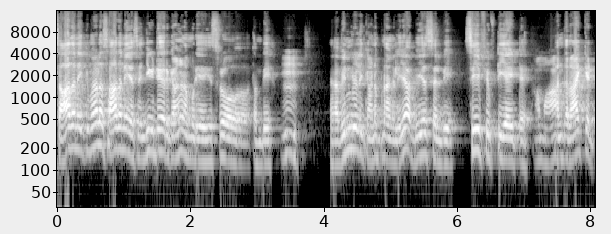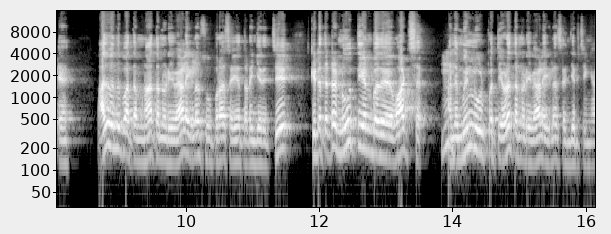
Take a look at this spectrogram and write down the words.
சாதனைக்கு மேல சாதனையை செஞ்சுக்கிட்டே இருக்காங்க நம்முடைய இஸ்ரோ தம்பி. விண்வெளிக்கு அனுப்புனாங்க இல்லையா? பிஎஸ்எல்வி சி ஃபிஃப்டி எயிட் ஆமா. அந்த ராக்கெட்டு. அது வந்து பார்த்தோம்னா தன்னுடைய வேலைகளை சூப்பரா செய்ய தொடங்கிருச்சு. கிட்டத்தட்ட நூத்தி எண்பது வாட்ஸ் அந்த மின் உற்பத்தியோட தன்னுடைய வேலைகளை செஞ்சிருச்சுங்க.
